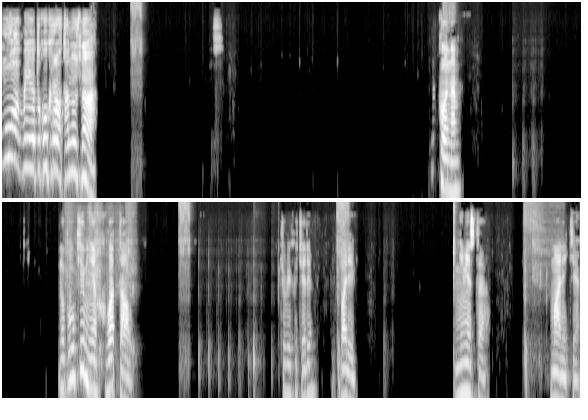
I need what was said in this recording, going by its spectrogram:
О, мне такого крафта нужна. Прикольно. Ну, пауки мне хватал. Что вы хотели? Бали. Не место. Маленькие.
